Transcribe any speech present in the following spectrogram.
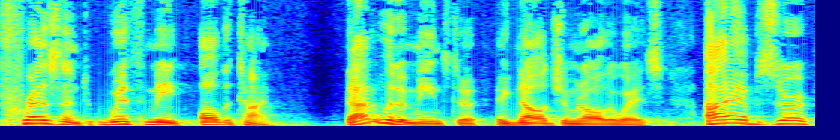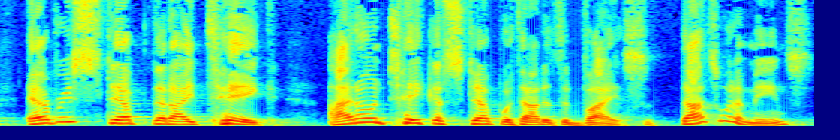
present with me all the time. That would have means to acknowledge him in all the ways. I observe every step that I take, I don't take a step without his advice. That's what it means.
